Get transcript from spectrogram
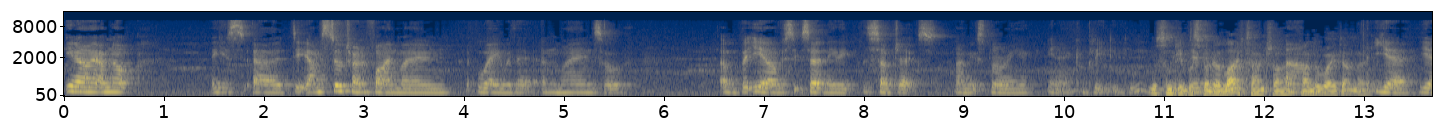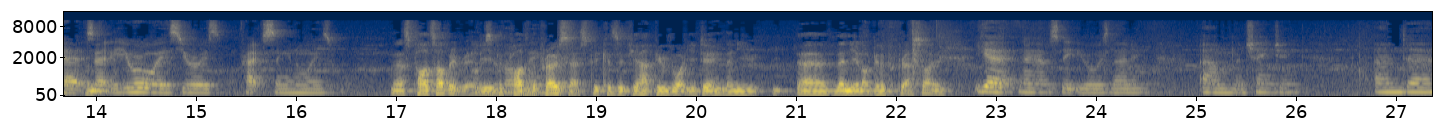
you know, I'm not. I guess uh, I'm still trying to find my own way with it and my own sort of. Um, but yeah, obviously, certainly the, subjects I'm exploring, you know, completely. Well, some people spend a lifetime trying to find a Um, way, don't they? Yeah, yeah, exactly. You're always you're always practicing and always. And that's part of it, really, the part of the process. Because if you're happy with what you're doing, then you uh, then you're not going to progress, are you? Yeah, no, absolutely. You're always learning um, and changing, and uh,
